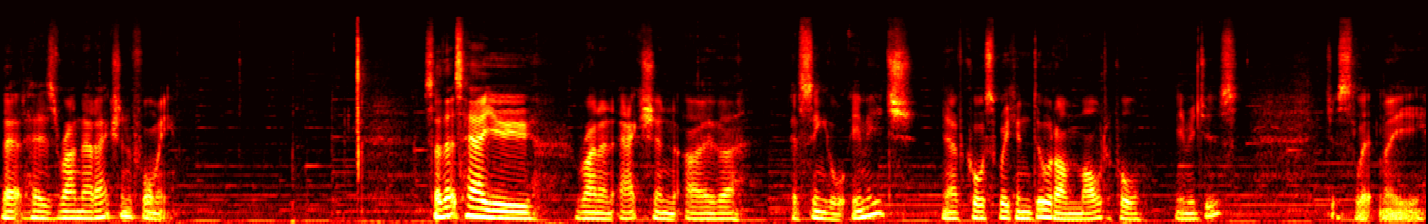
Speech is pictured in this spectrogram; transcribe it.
That has run that action for me. So that's how you run an action over a single image. Now of course we can do it on multiple images. Just let me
